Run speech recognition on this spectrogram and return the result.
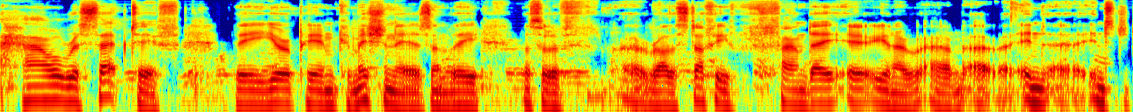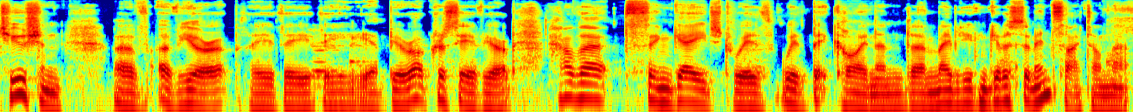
how receptive the European Commission is and the, the sort of uh, rather stuffy founda- you know, um, uh, in, uh, institution of, of Europe, the, the, the uh, bureaucracy of Europe, how that's engaged with, with Bitcoin. And uh, maybe you can give us some insight on that.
